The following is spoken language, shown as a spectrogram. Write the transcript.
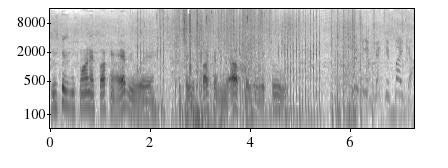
These kids be spawning fucking everywhere. Like, they just fucking me up because of your tools. Objective Baker.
